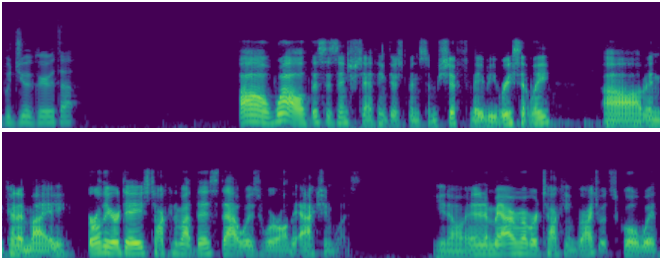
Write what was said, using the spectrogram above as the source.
Would you agree with that? Oh, well, this is interesting. I think there's been some shift maybe recently. Um, in kind of my earlier days talking about this, that was where all the action was. You know, and I mean, I remember talking in graduate school with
